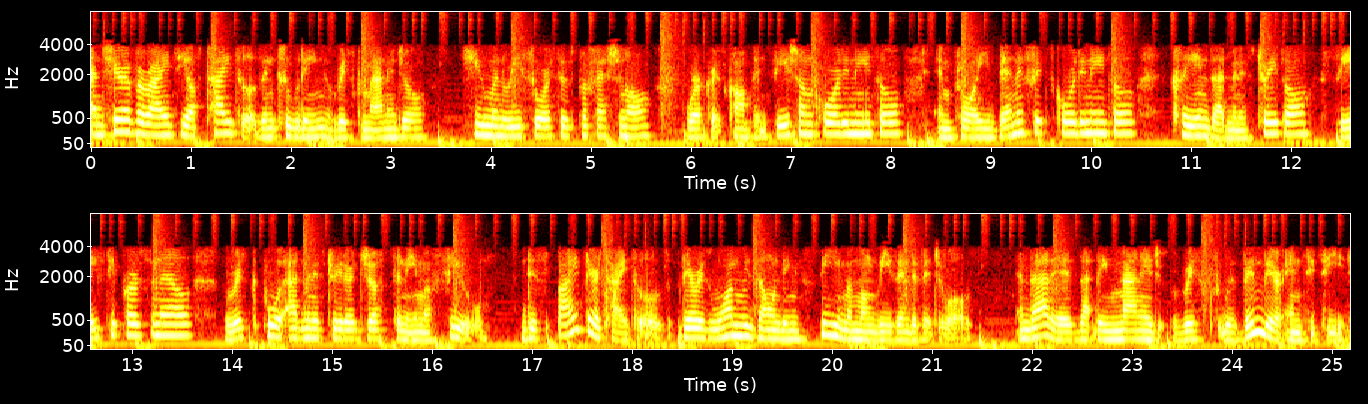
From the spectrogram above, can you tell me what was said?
and share a variety of titles, including risk manager, human resources professional, workers' compensation coordinator, employee benefits coordinator, claims administrator, safety personnel, risk pool administrator, just to name a few. Despite their titles, there is one resounding theme among these individuals, and that is that they manage risks within their entity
